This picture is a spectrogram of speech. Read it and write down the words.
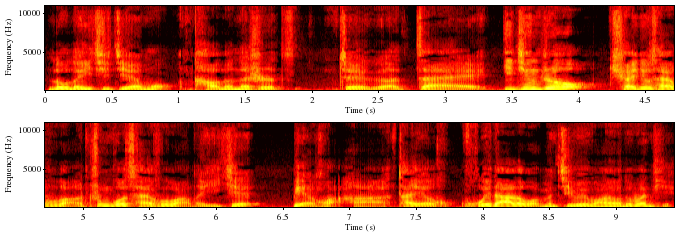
录了一期节目，讨论的是这个在疫情之后全球财富榜、中国财富榜的一些。变化啊，他也回答了我们几位网友的问题。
